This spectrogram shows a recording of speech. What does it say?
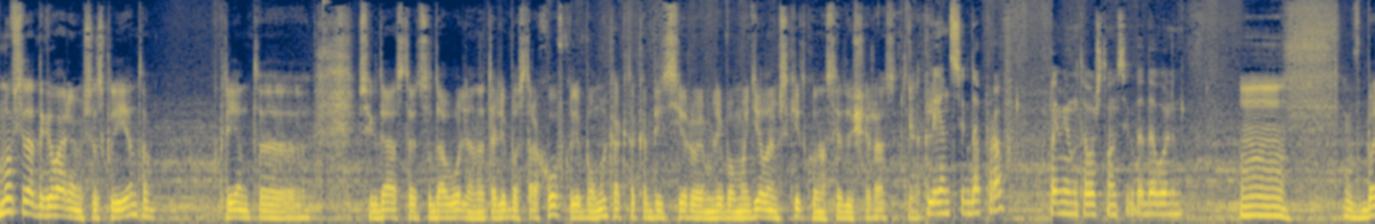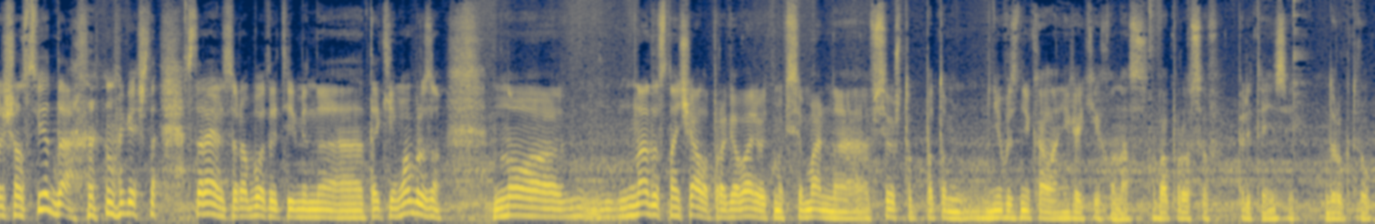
мы всегда договариваемся с клиентом клиент э, всегда остается доволен. Это либо страховка, либо мы как-то компенсируем, либо мы делаем скидку на следующий раз. А клиент всегда прав, помимо того, что он всегда доволен? В большинстве, да. Мы, конечно, стараемся работать именно таким образом, но надо сначала проговаривать максимально все, чтобы потом не возникало никаких у нас вопросов, претензий друг к другу.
